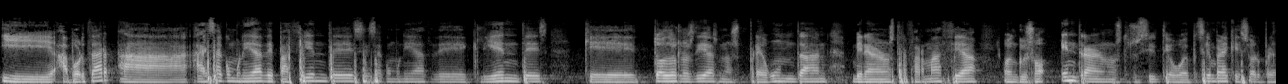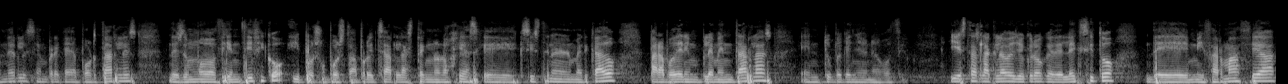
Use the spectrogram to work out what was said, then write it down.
y aportar a, a, esa comunidad de pacientes, esa comunidad de clientes que todos los días nos preguntan, vienen a nuestra farmacia o incluso entran a nuestro sitio web. Siempre hay que sorprenderles, siempre hay que aportarles desde un modo científico y, por supuesto, aprovechar las tecnologías que existen en el mercado para poder implementarlas en tu pequeño negocio. Y esta es la clave, yo creo que del éxito de mi farmacia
